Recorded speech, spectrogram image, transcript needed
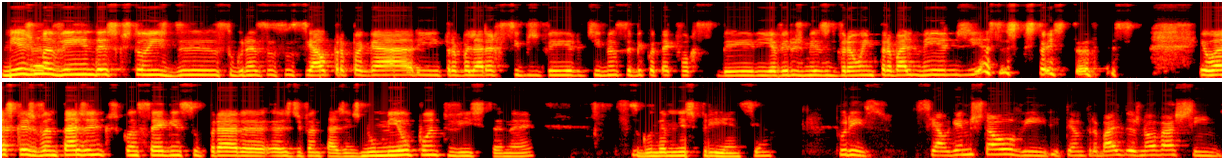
Mesmo é... havendo as questões de segurança social para pagar e trabalhar a recibos verdes e não saber quanto é que vou receber e haver os meses de verão em que trabalho menos e essas questões todas eu acho que as vantagens conseguem superar as desvantagens, no meu ponto de vista, né? segundo a minha experiência. Por isso, se alguém nos está a ouvir e tem um trabalho das 9 às 5,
